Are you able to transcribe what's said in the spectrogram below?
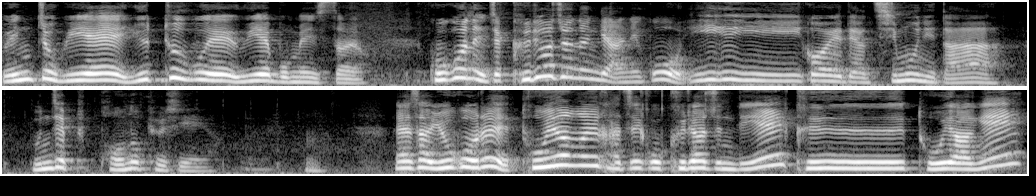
왼쪽 위에 유튜브에 위에 보면 있어요. 그거는 이제 그려주는 게 아니고 이, 이거에 대한 지문이다. 문제 번호 표시예요. 음. 그래서 요거를 도형을 가지고 그려준 뒤에 그 도형의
